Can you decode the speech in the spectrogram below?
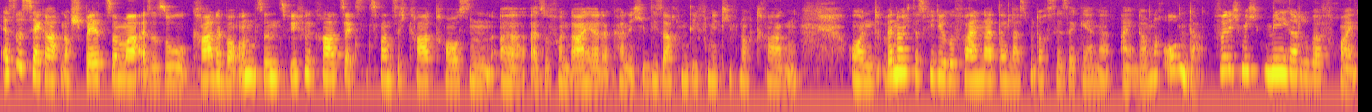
Es ist ja gerade noch Spätsommer, also so gerade bei uns sind es wie viel Grad? 26 Grad draußen. Äh, also von daher, da kann ich die Sachen definitiv noch tragen. Und wenn euch das Video gefallen hat, dann lasst mir doch sehr, sehr gerne einen Daumen nach oben da. Würde ich mich mega drüber freuen.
